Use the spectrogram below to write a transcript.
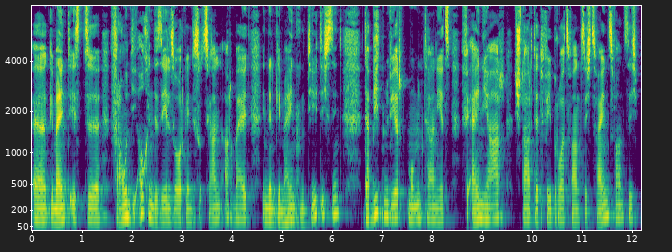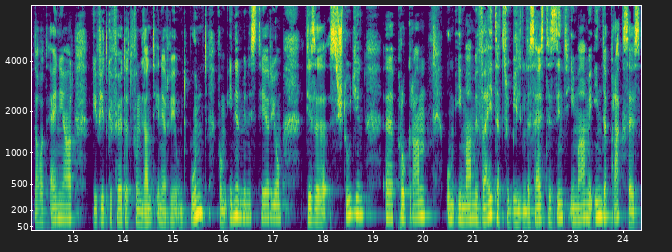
äh, gemeint ist äh, Frauen, die auch in der Seelsorge, in der sozialen Arbeit, in den Gemeinden tätig sind. Da bieten wir momentan jetzt für ein Jahr, startet Februar 2022, dauert ein Jahr, wird gefördert von Land NRW und Bund, vom Innenministerium, dieses Studienprogramm, um Imame weiterzubilden. Das heißt, es sind Imame in der Praxis,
